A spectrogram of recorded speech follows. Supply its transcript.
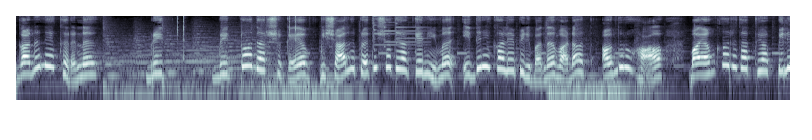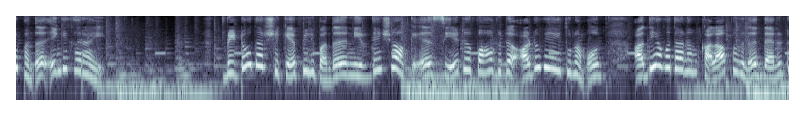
ගණනය කරන බ්‍රිත් බ්‍රිත්වාදර්ශකය විශාල ප්‍රතිශතයක් ගැනීම ඉදිරි කාලය පිළිබඳ වඩාත් අඳුරු හා භයංකාර තත්ත්වයක් පිළිබඳ එඟි කරයි. බ්‍රිටෝදර්ශකය පිළිබඳ නිර්දේශාකය සියයට පහකට අඩුවිය යුතු නමුත් අධි අවධානම් කලාපවල දැනට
